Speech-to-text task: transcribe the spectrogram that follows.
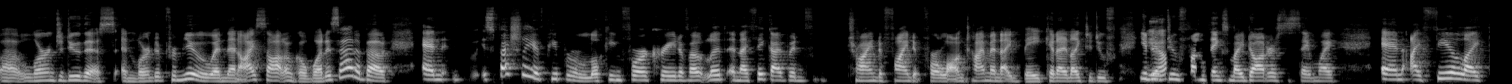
uh, learned to do this and learned it from you. And then I saw it and go, what is that about? And especially if people are looking for a creative outlet. And I think I've been trying to find it for a long time and I bake and I like to do you know do fun things my daughter's the same way and I feel like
